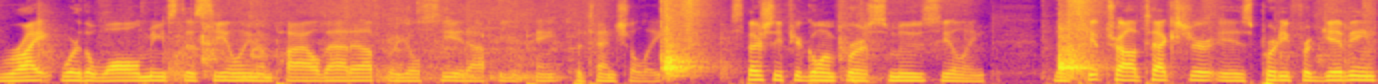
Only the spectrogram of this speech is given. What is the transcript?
right where the wall meets the ceiling and pile that up or you'll see it after you paint potentially. Especially if you're going for a smooth ceiling. The skip trowel texture is pretty forgiving,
